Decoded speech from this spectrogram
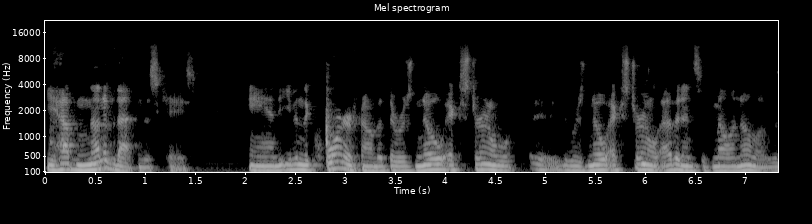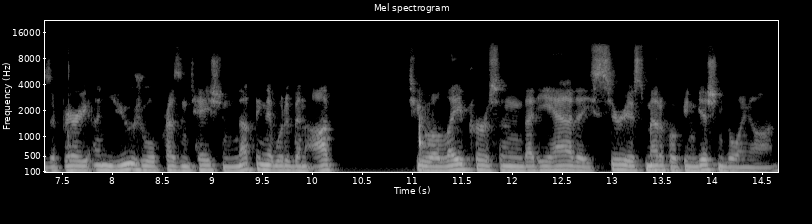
You have none of that in this case. And even the coroner found that there was no external uh, there was no external evidence of melanoma. It was a very unusual presentation, nothing that would have been obvious to a layperson that he had a serious medical condition going on.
